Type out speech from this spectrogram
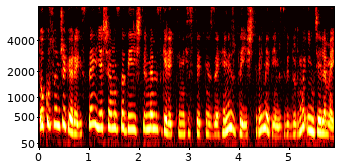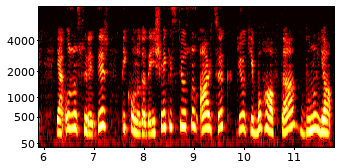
Dokuzuncu görev ise yaşamımızda değiştirmemiz gerektiğini hissettiğimizde henüz değiştiremediğimiz bir durumu incelemek. Yani uzun süredir bir konuda değişmek istiyorsunuz. Artık diyor ki bu hafta bunu yap.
